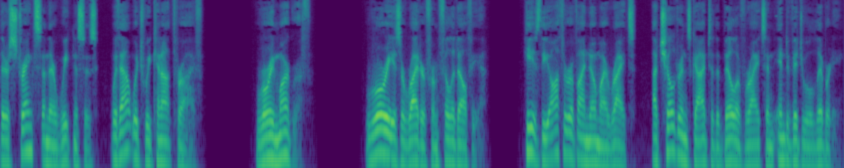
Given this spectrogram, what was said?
their strengths and their weaknesses, without which we cannot thrive. Rory Margraf. Rory is a writer from Philadelphia. He is the author of I Know My Rights, a children's guide to the Bill of Rights and individual liberty.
